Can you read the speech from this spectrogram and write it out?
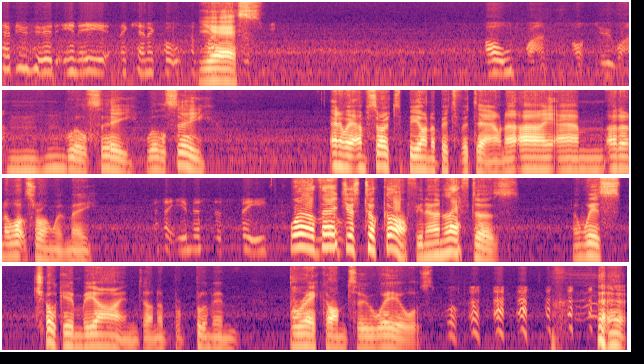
Have you heard any mechanical complaints? Yes. Old ones, not new ones. hmm we'll see. We'll see. Anyway, I'm sorry to be on a bit of a downer. I am. I don't know what's wrong with me. I think you missed the speed. Well, they just took off, you know, and left us, and we're chugging behind on a bl- blooming brick on two wheels.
